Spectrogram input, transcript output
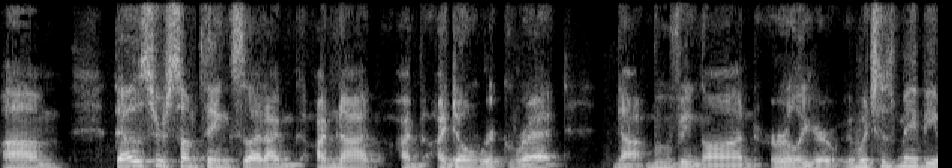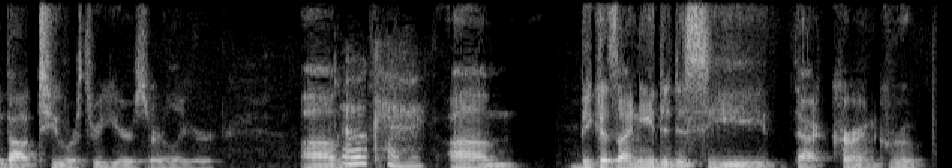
Um, those are some things that I'm, I'm not, I'm, I don't regret not moving on earlier, which is maybe about two or three years earlier. Um, okay. Um, because I needed to see that current group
